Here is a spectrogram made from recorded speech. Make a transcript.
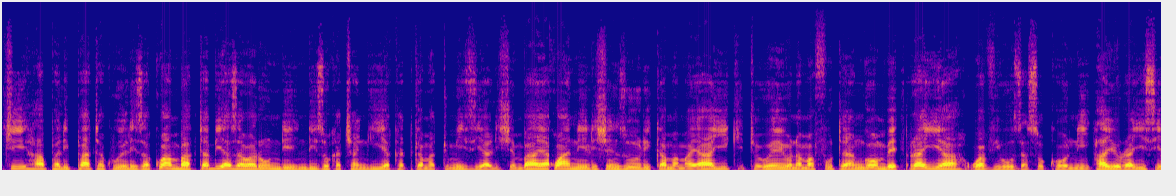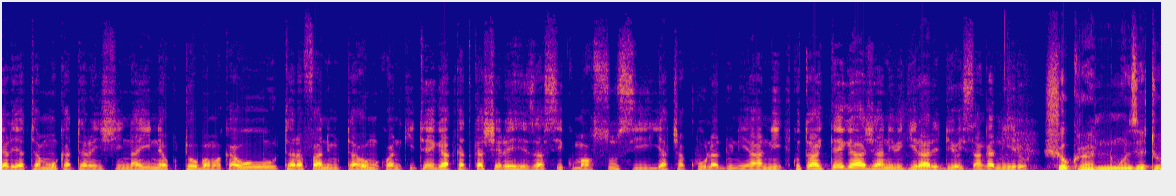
nchi hapa lipata kueleza kwamba tabia za Warundi ndizo kachangia katika matumizi ya lishe mbaya, kwani lishe nzuri kama mayai, kitoweo na mafuta ya ng'ombe raia waviuza sokoni. Hayo rais aliyatamka tarehe 24 Oktoba mwaka huu tarafani Mtahomu mkoani Kitega katika sherehe za siku mahususi ya chakula duniani. Kutoka Kitega, Jean Bigira, Radio Isanganiro. Shukran mwenzetu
